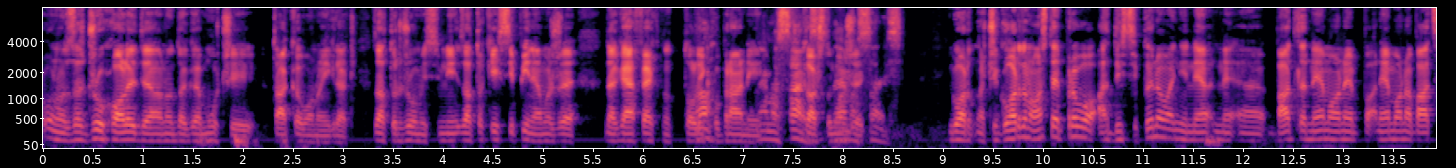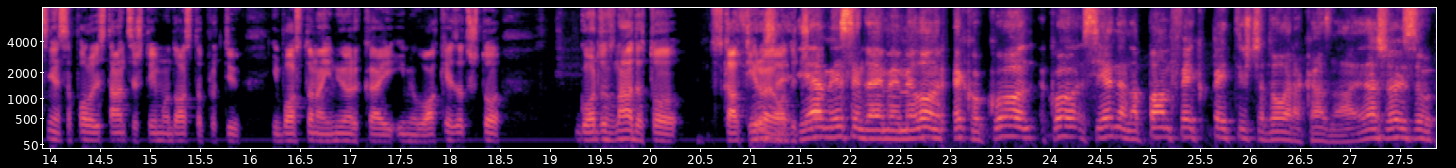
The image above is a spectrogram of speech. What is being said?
ono, za Drew Holiday, ono, da ga muči takav, ono, igrač. Zato Drew, mislim, ni, zato KCP ne može da ga efektno toliko ah, brani nema size, kao što nema može. Size. Gordon, znači Gordon ostaje prvo, a disciplinovanje ne, ne, uh, Butler nema one nema ona bacanja sa polu distance što ima dosta protiv i Bostona i New Yorka i, i Milwaukee zato što Gordon zna da to skautirao je odlično. Ja mislim da je me Melon rekao ko, ko sjedne na pump fake 5000 dolara kazna. Znaš, ovi su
